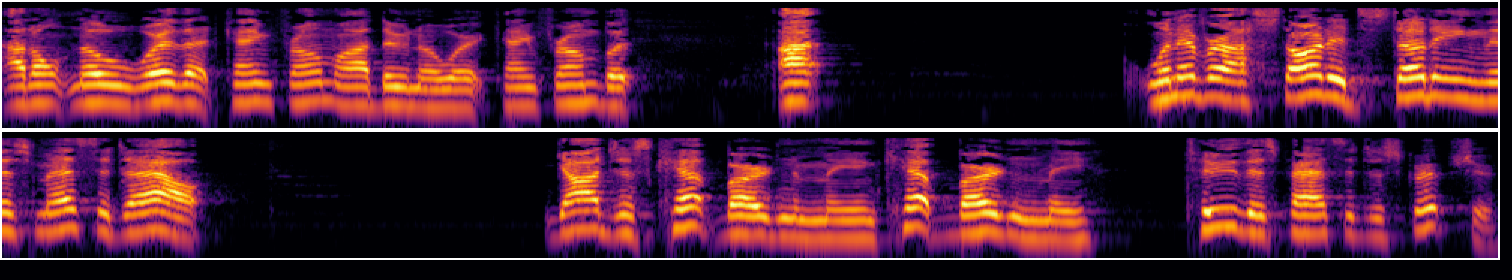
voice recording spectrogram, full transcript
I don't know where that came from. I do know where it came from, but I, whenever I started studying this message out, God just kept burdening me and kept burdening me to this passage of Scripture.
